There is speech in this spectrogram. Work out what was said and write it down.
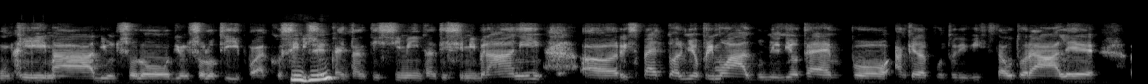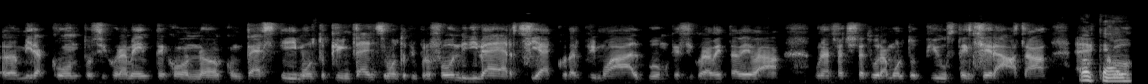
un clima di un solo, di un solo tipo, ecco, si mm-hmm. ricerca in tantissimi, in tantissimi brani. Uh, rispetto al mio primo album, Il mio tempo, anche dal punto di vista autorale, uh, mi racconto sicuramente con, con, testi molto più intensi, molto più profondi, diversi, ecco, dal primo album che sicuramente aveva una sfaccettatura molto più spensierata, ecco. Okay.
